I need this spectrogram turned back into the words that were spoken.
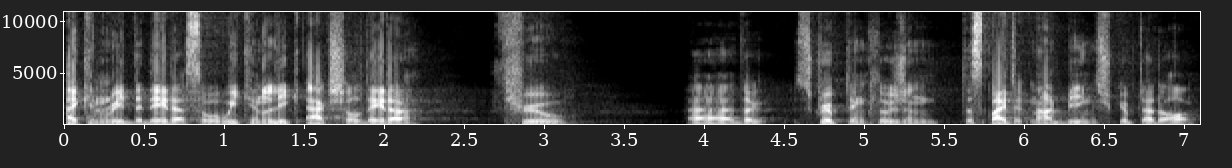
I can read the data. So we can leak actual data through uh, the script inclusion, despite it not being script at all.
